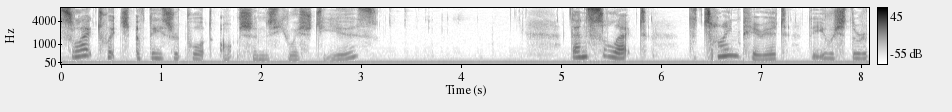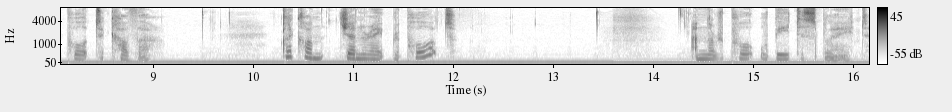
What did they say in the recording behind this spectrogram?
Select which of these report options you wish to use. Then select the time period that you wish the report to cover. Click on Generate Report and the report will be displayed.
